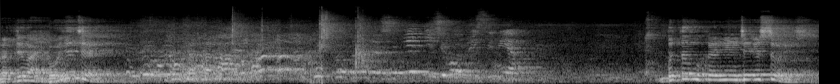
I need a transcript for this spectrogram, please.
Продлевать будете? Бытовухой не интересуюсь.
